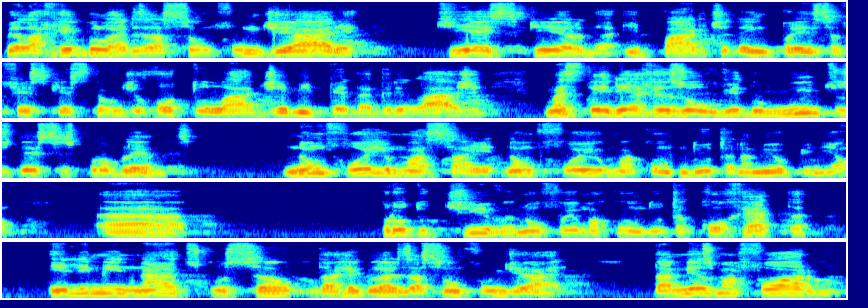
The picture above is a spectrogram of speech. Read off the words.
pela regularização fundiária que a esquerda e parte da imprensa fez questão de rotular de MP da grilagem, mas teria resolvido muitos desses problemas. Não foi uma saída, não foi uma conduta, na minha opinião, ah, produtiva, não foi uma conduta correta eliminar a discussão da regularização fundiária. Da mesma forma,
